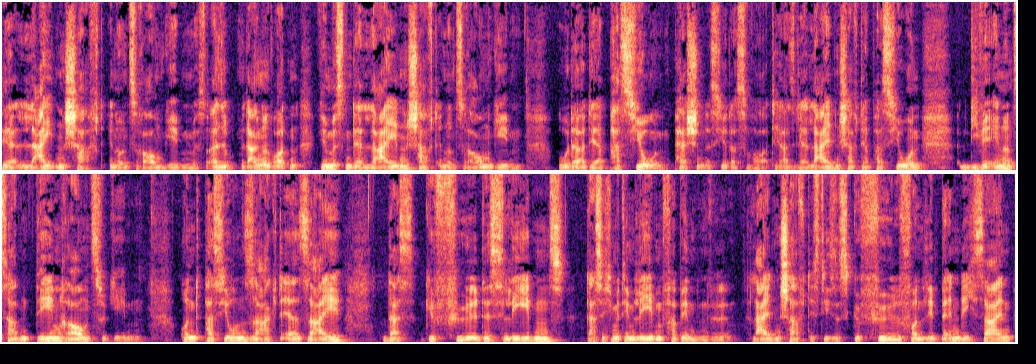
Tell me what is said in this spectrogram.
der Leidenschaft in uns Raum geben müssen. Also mit anderen Worten, wir müssen der Leidenschaft in uns Raum geben oder der Passion, Passion ist hier das Wort, ja, also der Leidenschaft, der Passion, die wir in uns haben, dem Raum zu geben. Und Passion, sagt er, sei das Gefühl des Lebens, das ich mit dem Leben verbinden will. Leidenschaft ist dieses Gefühl von lebendig sein,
